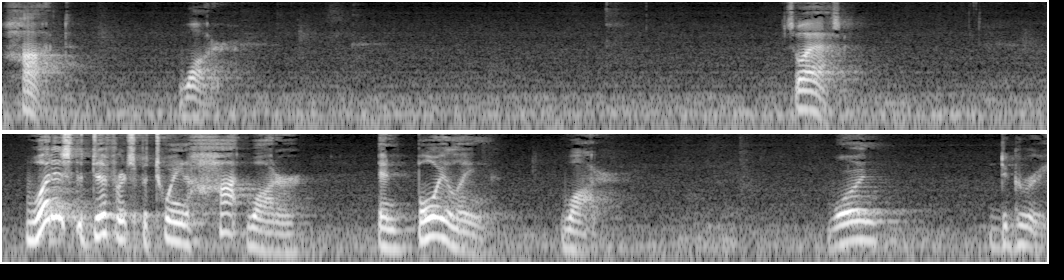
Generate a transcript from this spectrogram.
hot water. So I ask, what is the difference between hot water and boiling water? One degree.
